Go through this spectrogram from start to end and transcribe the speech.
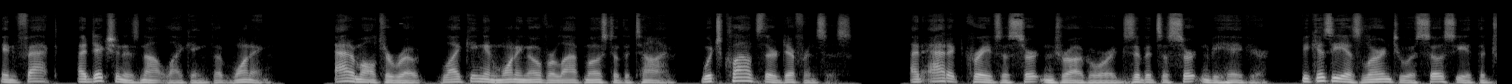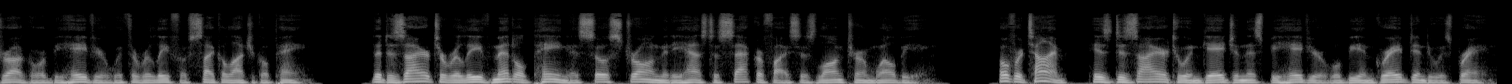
In fact, addiction is not liking, but wanting. Adam Alter wrote, liking and wanting overlap most of the time, which clouds their differences. An addict craves a certain drug or exhibits a certain behavior, because he has learned to associate the drug or behavior with the relief of psychological pain. The desire to relieve mental pain is so strong that he has to sacrifice his long term well being. Over time, his desire to engage in this behavior will be engraved into his brain.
